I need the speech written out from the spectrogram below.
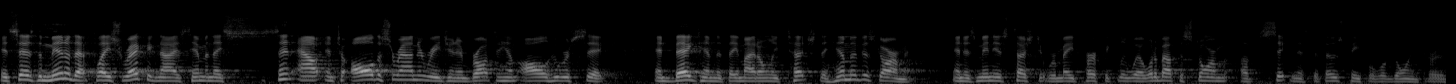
it says the men of that place recognized him, and they sent out into all the surrounding region and brought to him all who were sick, and begged him that they might only touch the hem of his garment. And as many as touched it were made perfectly well. What about the storm of sickness that those people were going through?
